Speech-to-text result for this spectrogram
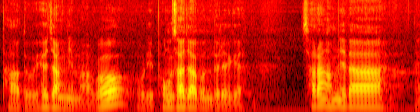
다도 회장님하고 우리 봉사자분들에게 사랑합니다. 네.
